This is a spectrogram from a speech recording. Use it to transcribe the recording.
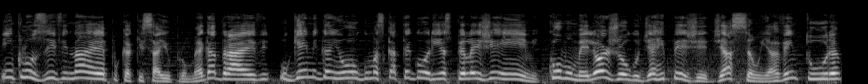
Inclusive na época que saiu para o Mega Drive, o game ganhou algumas categorias pela EGM, como melhor jogo de RPG de ação e aventura,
